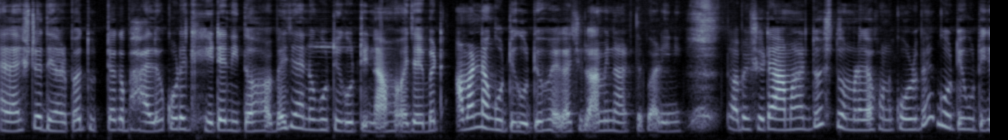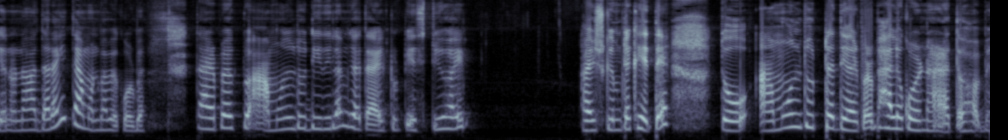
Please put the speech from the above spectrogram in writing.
এলাচটা দেওয়ার পর দুধটাকে ভালো করে ঘেটে নিতে হবে যেন গুটি গুটি না হয়ে যায়। বাট আমার না গুটি গুটি হয়ে গেছিল, আমি নাড়তে পারিনি। তবে সেটা আমার দোষ, তোমরা যখন করবে, গুটি গুটি যেন না দাঁড়াই তেমনভাবে করবে। তারপর একটু আমল দুধ দিয়ে দিলাম যাতে একটু টেস্টি হয় আইসক্রিমটা খেতে। তো আমুল দুধটা দেওয়ার পর ভালো করে নাড়াতে হবে।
